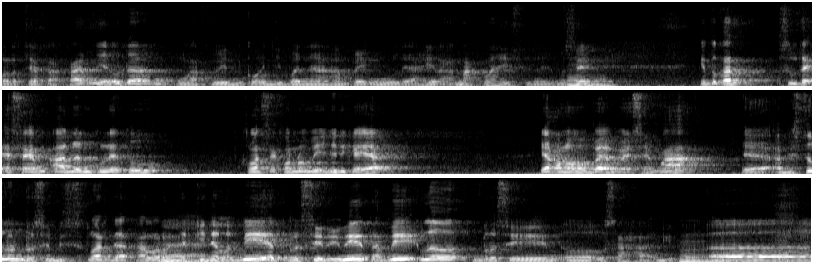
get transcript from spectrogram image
percetakan ya udah ngelakuin kewajibannya sampai nguliahin anak lah istilahnya maksudnya itu kan sebetulnya SMA dan kuliah tuh kelas ekonomi ya jadi kayak ya kalau mau sampai SMA ya abis itu lu nerusin bisnis keluarga kalau Ya. rezekinya lebih ya terusin ini tapi lu nerusin eh, usaha gitu Eh,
